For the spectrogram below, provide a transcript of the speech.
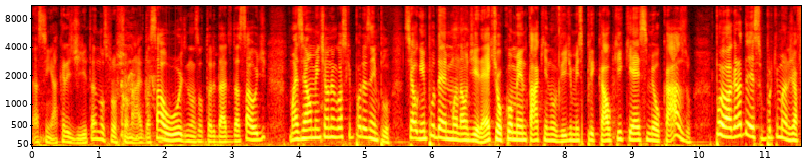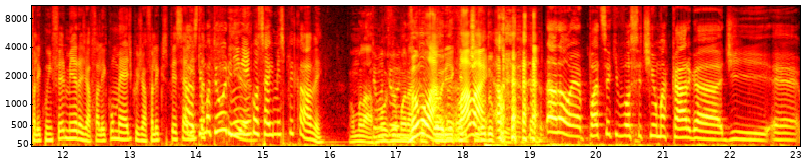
assim, acredita nos profissionais da saúde, nas autoridades da saúde, mas realmente é um negócio que, por exemplo, se alguém puder me mandar um direct ou comentar aqui no vídeo, me explicar o que, que é esse meu caso, pô, eu agradeço, porque, mano, já falei com enfermeira, já falei com médico, já falei com Ah, especialista. tenho uma teoria. Ninguém consegue me explicar, velho. Vamos lá, Tem vamos ver o. Monarca. Vamos lá, teoria que lá ele vai. tirou do cu. Não, não, é, pode ser que você tinha uma carga de é,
